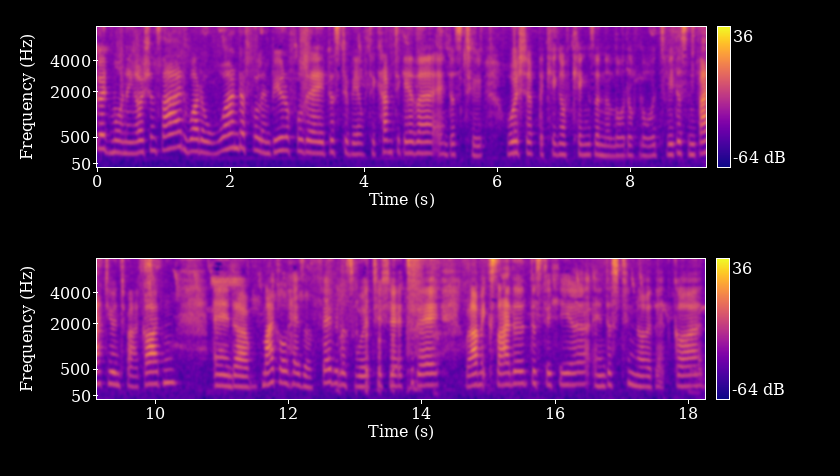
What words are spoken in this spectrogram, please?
Good morning, Oceanside. What a wonderful and beautiful day just to be able to come together and just to worship the King of Kings and the Lord of Lords. We just invite you into our garden, and uh, Michael has a fabulous word to share today. Well, I'm excited just to hear and just to know that God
